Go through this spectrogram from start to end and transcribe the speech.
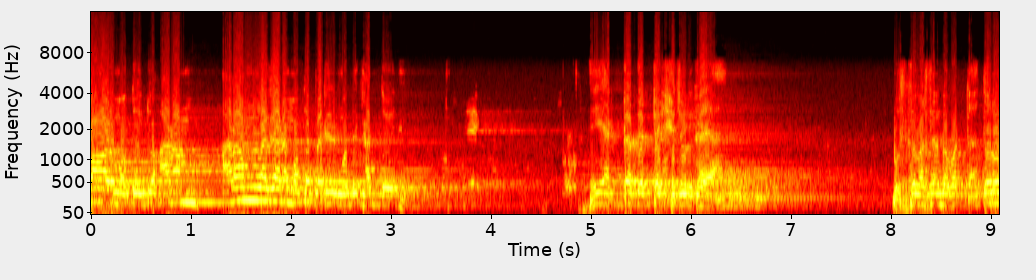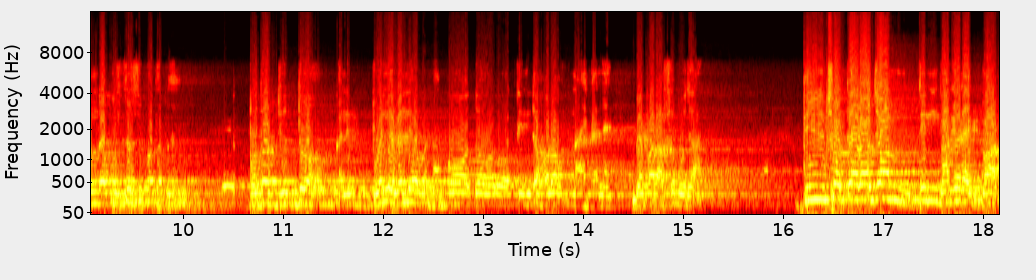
পাওয়ার মতো, একটু আরাম আরাম লাগার মতো পেটের মধ্যে খাদ্যই নেই এই একটা দেড়টা খেজুর খায়া। বুঝতে পারছেন ব্যাপারটা? তরুণরা বুঝতেছে কথাটা? বদর যুদ্ধ, খালি বলে ফেলে হবে না। বদর, তিনটা হরফ না, এখানে ব্যাপার আছে বোঝা তিনশো তেরো জন তিন ভাগের এক ভাগ।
